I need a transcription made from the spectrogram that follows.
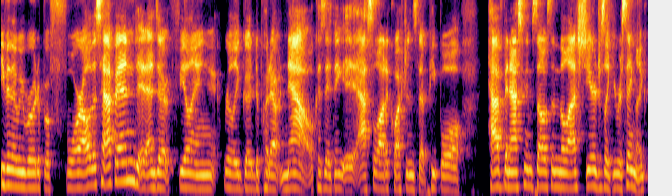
even though we wrote it before all this happened, it ended up feeling really good to put out now because I think it asks a lot of questions that people have been asking themselves in the last year just like you were saying like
